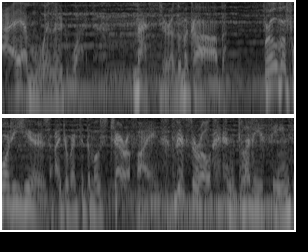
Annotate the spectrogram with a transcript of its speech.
I am Willard Wyler, master of the macabre. For over 40 years, I directed the most terrifying, visceral, and bloody scenes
